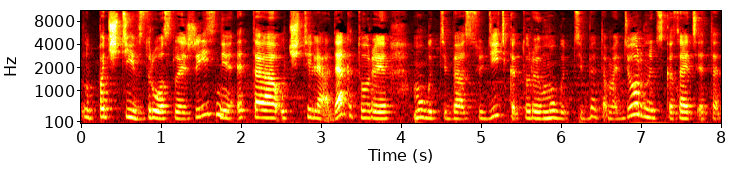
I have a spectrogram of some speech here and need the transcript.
ну, почти взрослой жизни, это учителя, да, которые могут тебя судить, которые могут тебя там одернуть, сказать, это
